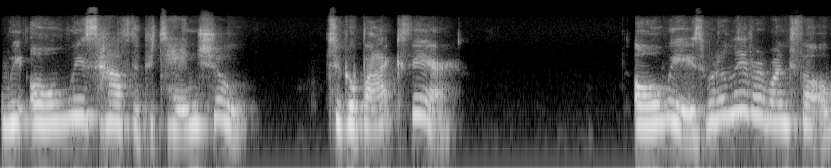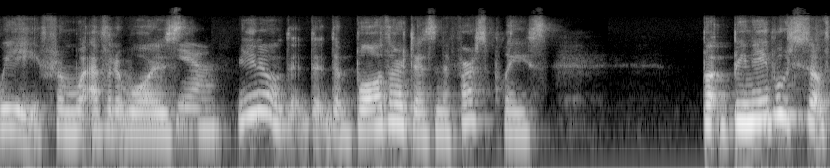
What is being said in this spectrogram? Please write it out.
we always have the potential to go back there always we're only ever one thought away from whatever it was yeah. you know that, that, that bothered us in the first place. But being able to sort of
